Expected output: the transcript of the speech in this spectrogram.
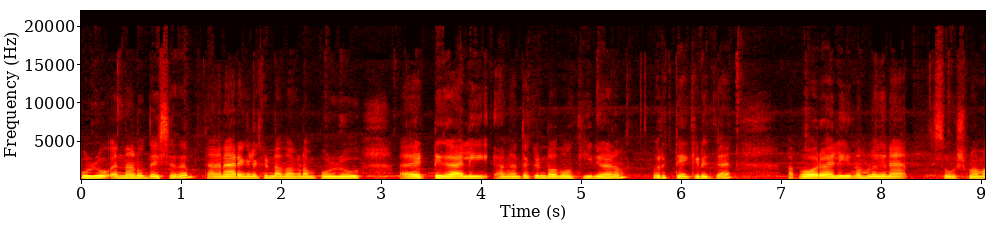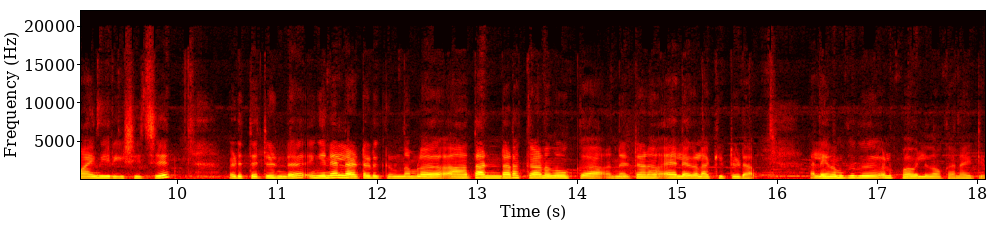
പുഴു എന്നാണ് ഉദ്ദേശിച്ചത്. അങ്ങനെ ആരെങ്കിലുമൊക്കെ ഉണ്ടോ നോക്കണം. പുഴു എട്ടുകാലി അങ്ങനത്തെ ഒക്കെ ഉണ്ടോ നോക്കിയിട്ട് വേണം വൃത്തിയാക്കി എടുക്കാൻ. അപ്പോൾ ഓരോ അലി നമ്മളിങ്ങനെ സൂക്ഷ്മമായി നിരീക്ഷിച്ച് എടുത്തിട്ടുണ്ട്. ഇങ്ങനെ എല്ലായിട്ടും എടുക്കണം നമ്മൾ ആ തണ്ടടക്കാണ് നോക്കുക. എന്നിട്ടാണ് ഇലകളാക്കിയിട്ട് ഇടുക അല്ലെങ്കിൽ നമുക്കിത് എളുപ്പമാവില്ല നോക്കാനായിട്ട്.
